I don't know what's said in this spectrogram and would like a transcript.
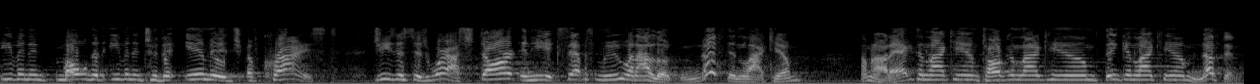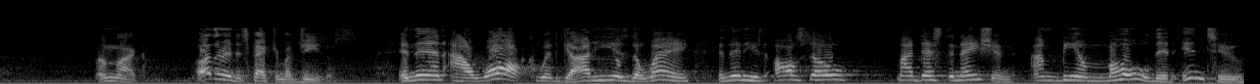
even in, molded even into the image of Christ. Jesus is where I start, and He accepts me when I look nothing like Him. I'm not acting like him, talking like him, thinking like him, nothing. I'm like other end of the spectrum of Jesus. And then I walk with God. He is the way. And then He's also my destination. I'm being molded into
